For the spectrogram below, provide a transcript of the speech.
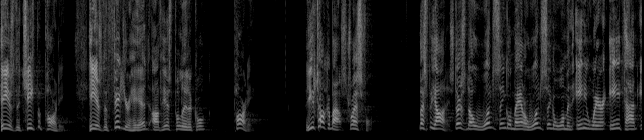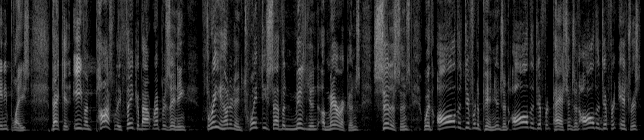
He is the chief of party. He is the figurehead of his political party. Now, you talk about stressful. Let's be honest. There's no one single man or one single woman anywhere, anytime, any place that can even possibly think about representing 327 million Americans, citizens, with all the different opinions and all the different passions and all the different interests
